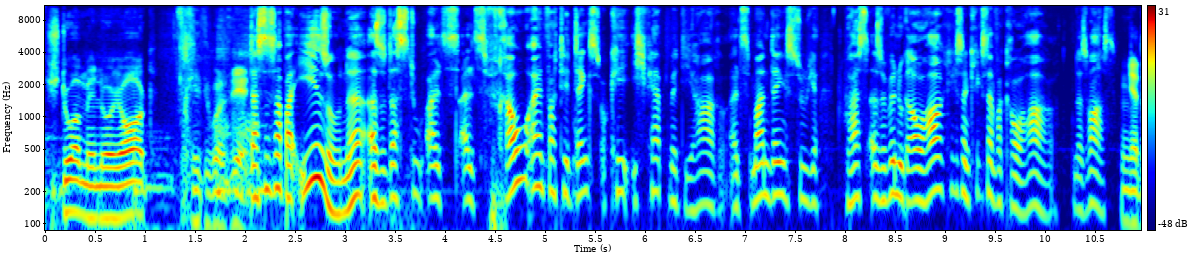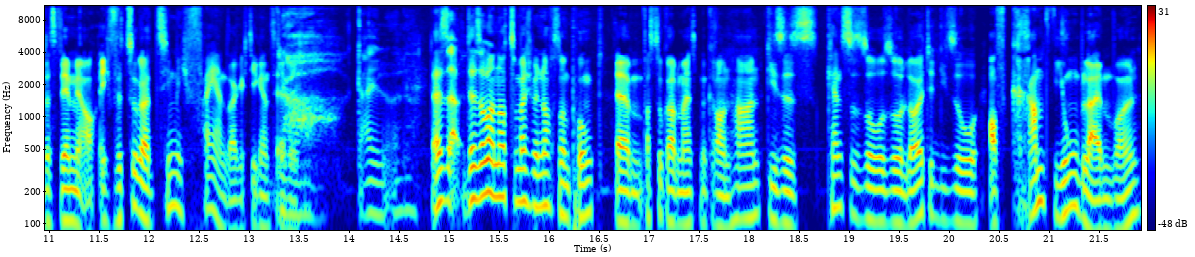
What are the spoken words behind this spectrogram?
Sturm in New York, Frisur wird. Das ist aber eh so, ne? Also, dass du als, als Frau einfach dir denkst, okay, ich färb mir die Haare. Als Mann denkst du, ja, du hast, also wenn du graue Haare kriegst, dann kriegst du einfach graue Haare. Und das war's. Ja, das wäre mir auch. Ich würde sogar ziemlich feiern, sage ich dir ganz ehrlich. Ja, geil, Alter. Das, ist, das ist aber noch zum Beispiel noch so ein Punkt, ähm, was du gerade meinst mit grauen Haaren. Dieses, kennst du so, so Leute, die so auf Krampf jung bleiben wollen?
